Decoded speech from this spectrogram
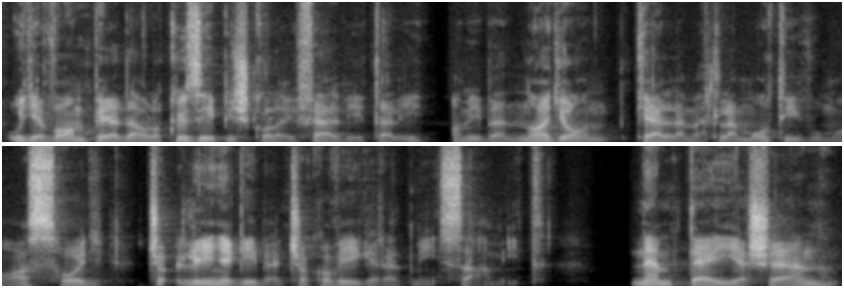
Ugye van például a középiskolai felvételi, amiben nagyon kellemetlen motivum az, hogy csak, lényegében csak a végeredmény számít nem teljesen,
